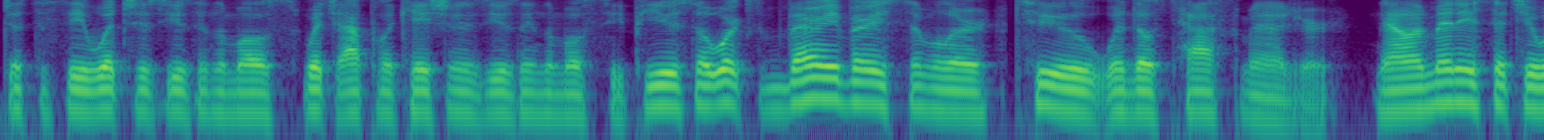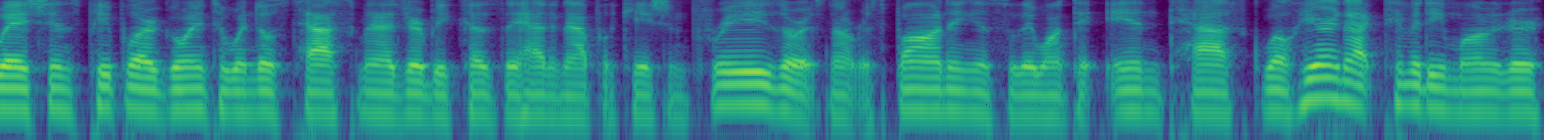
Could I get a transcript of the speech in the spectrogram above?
just to see which is using the most, which application is using the most CPU. So it works very, very similar to Windows Task Manager. Now, in many situations, people are going to Windows Task Manager because they had an application freeze or it's not responding, and so they want to end task. Well, here in Activity Monitor,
